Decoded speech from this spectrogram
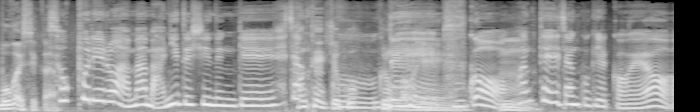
뭐가 있을까요? 속풀이로 아마 많이 드시는 게 황태 해장국? 해장국. 그런 거, 네, 예, 예. 북어, 음. 황태 해장국일 거예요.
